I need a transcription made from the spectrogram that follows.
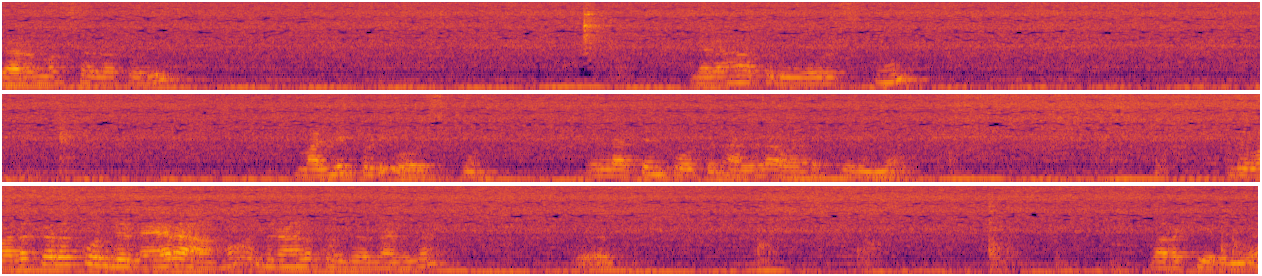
கரம் மசாலா பொடி மிளகாய் பொடி ஒரு ஸ்பூன் மல்லிப்பொடி ஒரு ஸ்பூன். எல்லாத்தையும் போட்டு நல்லா வதக்கிடுங்க இது வதக்கிறது கொஞ்சம் நேரம் ஆகும். அதனால கொஞ்சம் நல்லா வதக்கிடுங்க.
